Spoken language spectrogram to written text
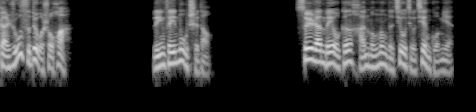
敢如此对我说话！林飞怒斥道。虽然没有跟韩萌萌的舅舅见过面，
